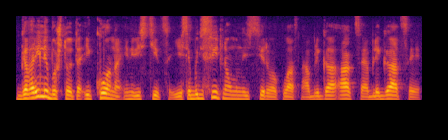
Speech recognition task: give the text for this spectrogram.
говорили бы, что это икона инвестиций, если бы действительно он инвестировал классно, облига... акции, облигации,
